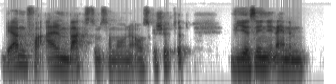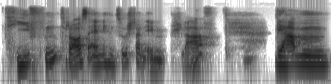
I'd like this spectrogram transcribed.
werden vor allem Wachstumshormone ausgeschüttet. Wir sind in einem tiefen, trausähnlichen Zustand, eben Schlaf. Wir haben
